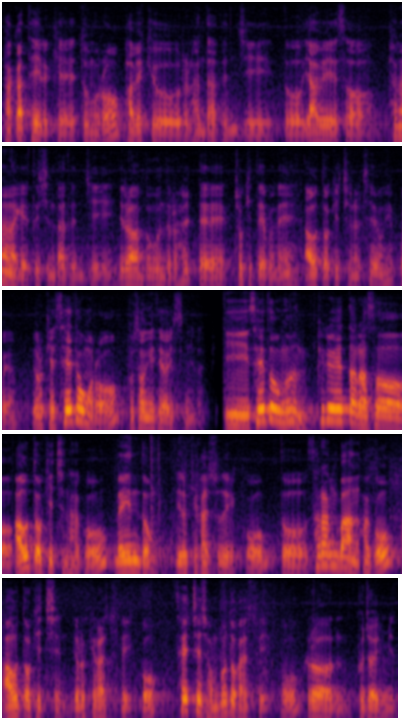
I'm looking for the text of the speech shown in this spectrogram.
바깥에 이렇게 둠으로 바베큐를 한다든지 또 야외에서 편안하게 드신다든지 이러한 부분들을 할 때 좋기 때문에 아웃도어 키친을 채용했고요. 이렇게 세 동으로 구성이 되어 있습니다. 이 세 동은 필요에 따라서 아웃도어 키친하고 메인동 이렇게 갈 수도 있고 또 사랑방하고 아웃도어 키친 이렇게 갈 수도 있고 세채 전부도 갈 수 있고 그런 구조입니다.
